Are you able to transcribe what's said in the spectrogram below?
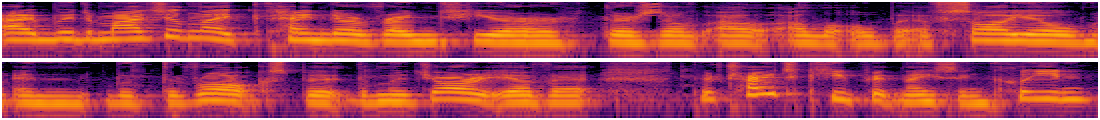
I would imagine like kind of around here there's a, a, a little bit of soil and with the rocks but the majority of it they've tried to keep it nice and clean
